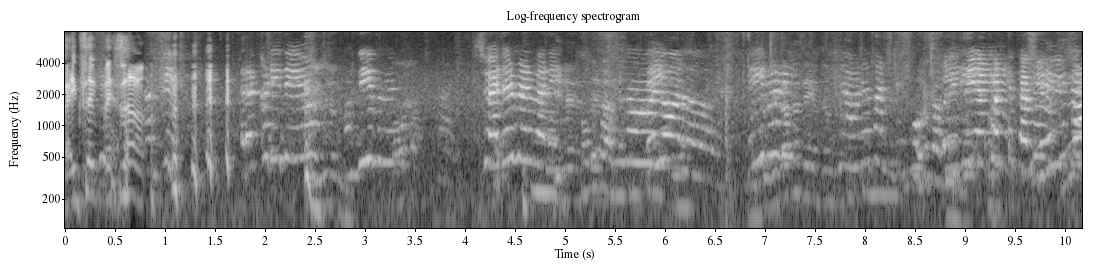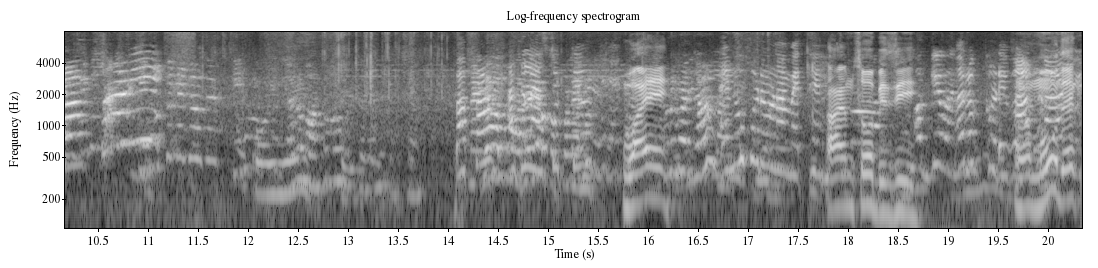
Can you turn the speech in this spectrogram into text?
ਪੈਸੇ ਪੈਸਾ। ਸਵੈਟਰ ਮੇਰੇ ਵਾਲੀ। ਤੇ ਯਾਰ ਦੀਪ ਨੇ ਸਾਰੇ ਬੰਦੇ ਇਹ ਕੱਟ ਕਰ ਦੇ ਪਾਪਾ ਅਗਲਾ ਸਟਿਕ ਵਾਏ। ਇਹਨੂੰ ਫੜਾਉਣਾ ਮੈਂ ਇੱਥੇ। ਆਈ ਐਮ ਸੋ ਬਿਜ਼ੀ ਅੱਗੇ ਵਧ। ਰੱਖੜੀ ਮੂੰਹ ਦੇਖ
